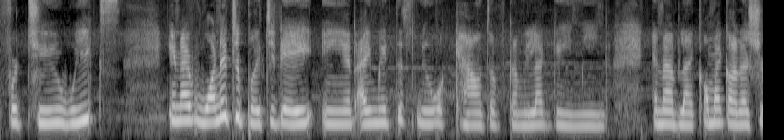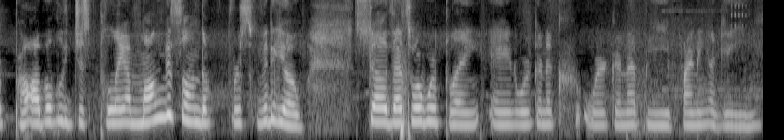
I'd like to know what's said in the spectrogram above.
for two weeks. And I wanted to play today and I made this new account of Kamila Gaming. And I'm like, oh my god, I should probably just play Among Us on the first video. So that's what we're playing and we're gonna we're gonna be finding a game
